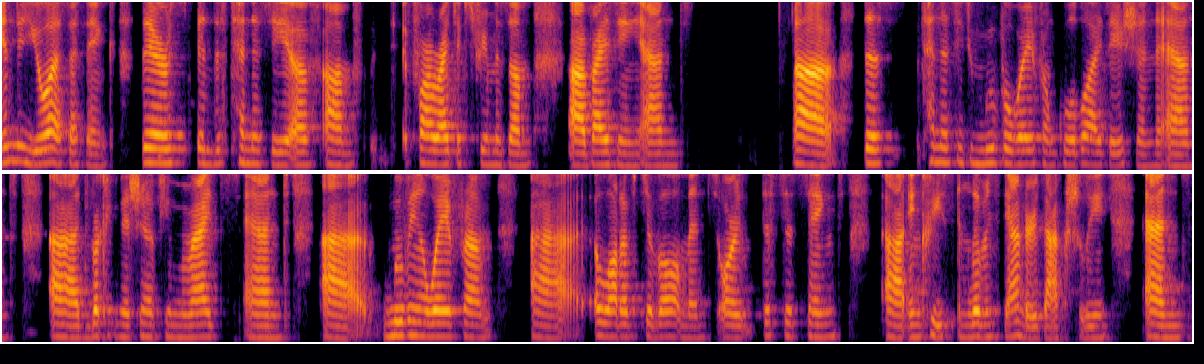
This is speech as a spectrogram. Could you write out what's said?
in the U.S., I think there's been this tendency of um, far right extremism uh, rising and uh, this tendency to move away from globalization and uh, recognition of human rights and uh, moving away from uh, a lot of developments or this distinct uh, increase in living standards actually and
